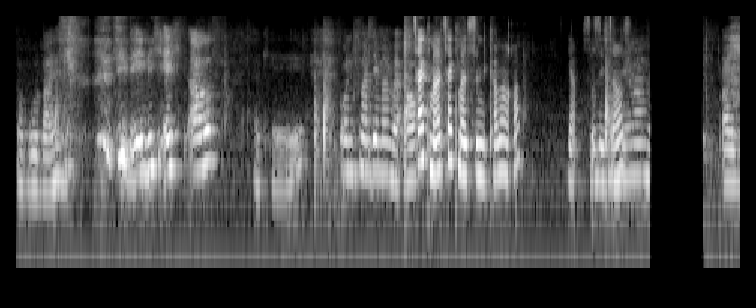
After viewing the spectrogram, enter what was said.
Obwohl weiß sieht eh nicht echt aus. Okay. Und von dem haben wir auch. Zeig mal, zeig mal jetzt in die Kamera. Ja, so sieht's aus. also.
